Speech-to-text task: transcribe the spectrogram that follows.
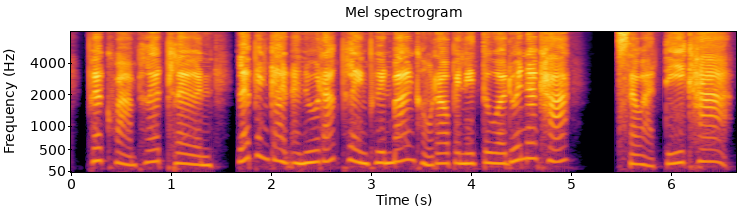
ๆ เพื่อความเพลิดเพลิน และเป็นการอนุรักษ์เพลงพื้นบ้านของเราไปในตัวด้วยนะคะ สวัสดีค่ะ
